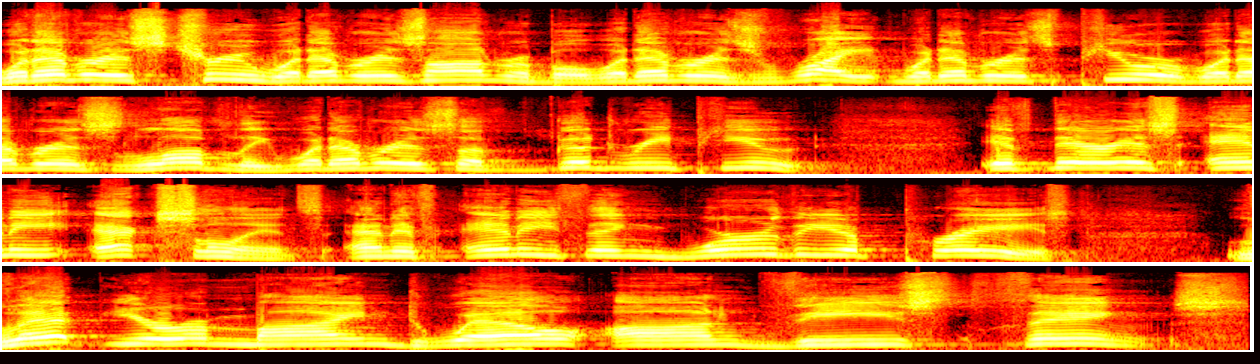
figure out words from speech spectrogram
Whatever is true, whatever is honorable, whatever is right, whatever is pure, whatever is lovely, whatever is of good repute, if there is any excellence, and if anything worthy of praise, let your mind dwell on these things.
